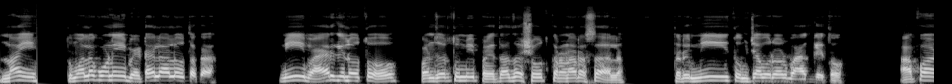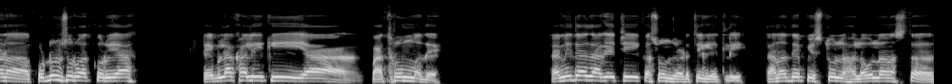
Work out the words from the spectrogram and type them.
नाही. तुम्हाला कोणी भेटायला आलं होतं का? मी बाहेर गेलो होतो पण जर तुम्ही प्रेताचा शोध करणार असाल तर मी तुमच्याबरोबर भाग घेतो. आपण कुठून सुरुवात करूया? टेबलाखाली की या बाथरूममध्ये? त्यांनी त्या जागेची कसून झडती घेतली. त्यानं ते पिस्तूल हलवलं नसतं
